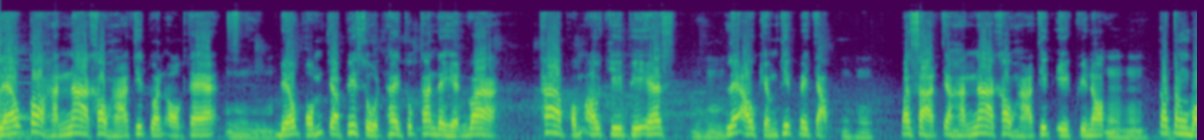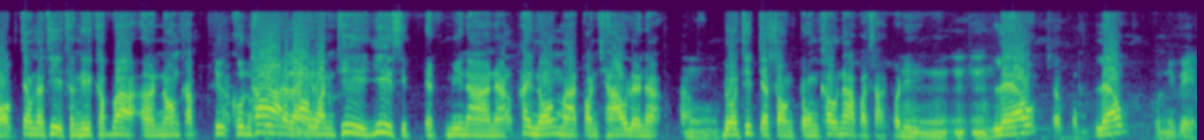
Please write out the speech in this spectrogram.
แล้วก็หันหน้าเข้าหาทิศตะวันออกแท้ อืมเดี๋ยวผมจะพิสูจน์ให้ทุกท่านได้เห็นว่า ถ้าผมเอา GPS อือฮึและเอาเข็มทิศไปจับ อือฮึ ปราสาทจะหันหน้าเข้าหาทิศอีควินอกอือฮึก็ต้องบอกเจ้าหน้าที่ทางนี้ครับว่าเออน้องครับชื่อคุณถ้าชื่ออะไรถ้าครับวันที่ 21 มีนานะ ให้น้องมาตอนเช้าเลยนะอืมดวงอาทิตย์จะส่องตรงเข้าหน้าปราสาทพอดีอืมอืมอืมแล้วครับผมแล้วคุณนิเวศ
